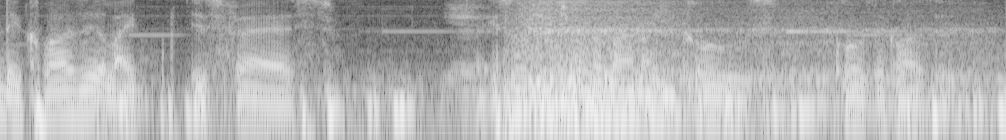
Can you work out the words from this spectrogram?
Think the closet like is fast. Yeah. Like as soon as you turn the light on, you close close the closet.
